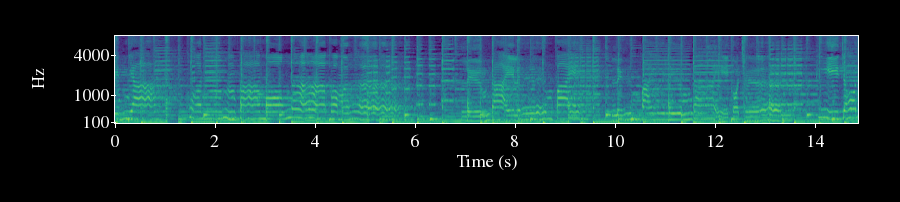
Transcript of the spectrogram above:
ริญญา ควันตามองหน้าก็เมื่อ ลืมได้ลืมไป ลืมไปลืมได้ก็เชิญ พี่จน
